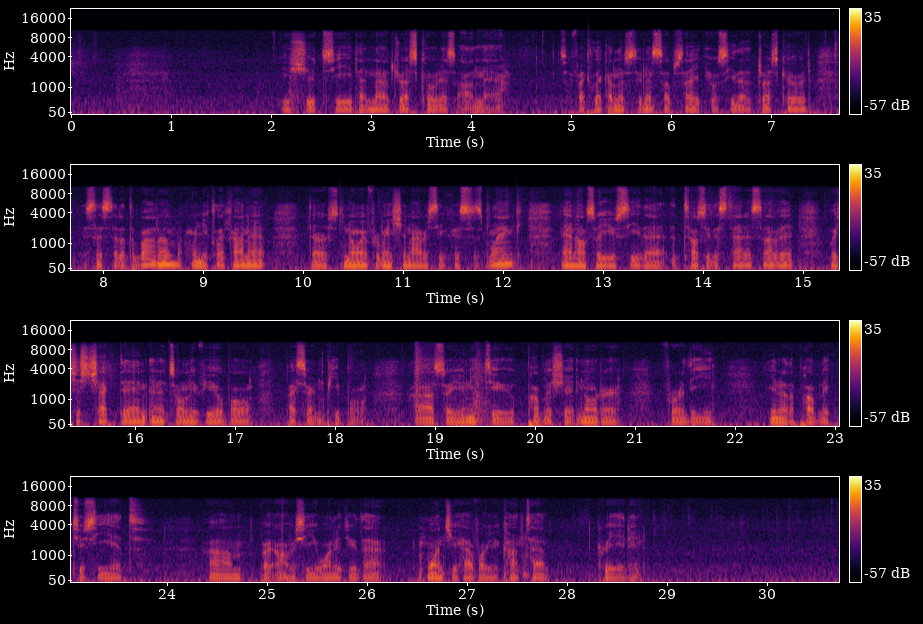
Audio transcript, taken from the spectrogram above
you should see that now dress code is on there. So if I click on the student subsite you'll see that dress code is listed at the bottom. When you click on it there's no information obviously because it's blank. And also you see that it tells you the status of it which is checked in and it's only viewable by certain people. Uh, so you need to publish it in order for the you know the public to see it. Um, but obviously you want to do that once you have all your content created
